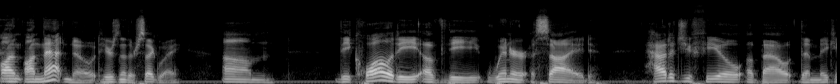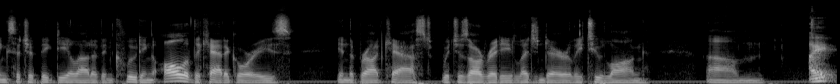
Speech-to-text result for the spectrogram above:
on on that note, here's another segue. Um, the quality of the winner aside, how did you feel about them making such a big deal out of including all of the categories in the broadcast, which is already legendarily too long? Um, I,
